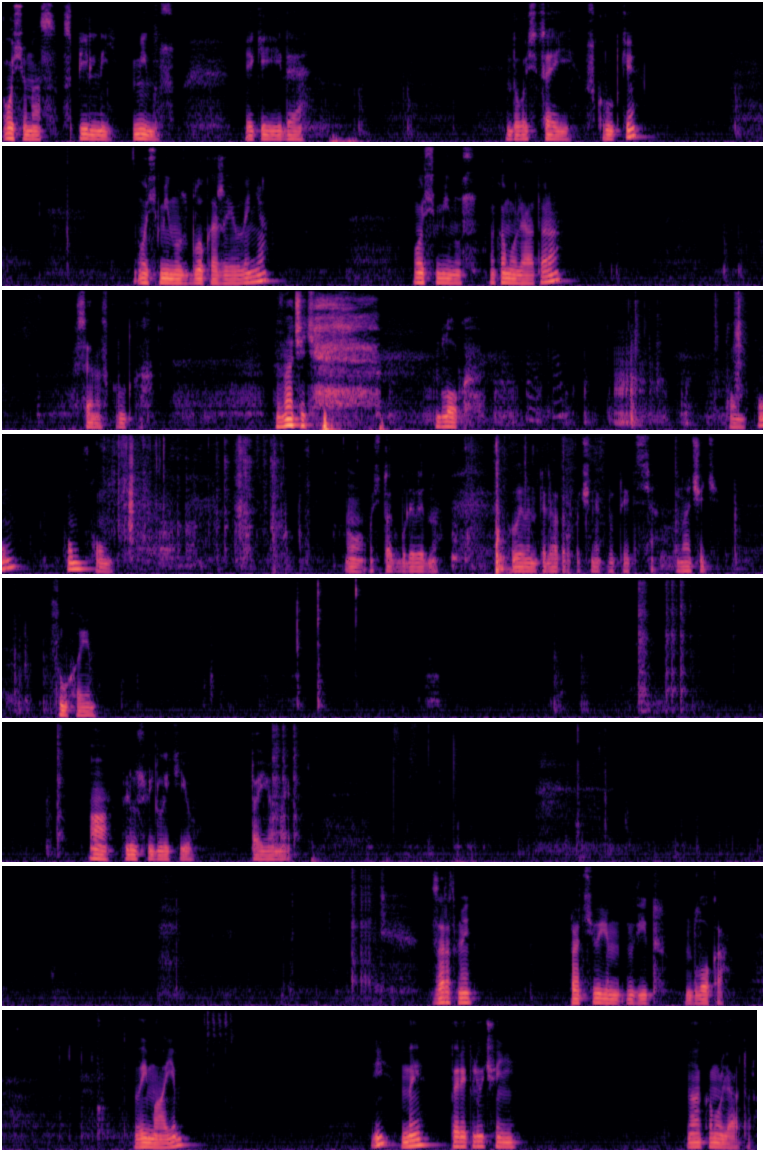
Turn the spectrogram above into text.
Ось у нас спільний мінус, який йде до ось цієї скрутки. Ось мінус блока живлення. Ось мінус акумулятора. Все на скрутках. Значить, блок. Пум-пум. Пум-пум. О, ось так буде видно, коли вентилятор почне крутитися. Значить, слухаємо. А, плюс відлетів. Та йомаю. Зараз ми працюємо від блока. Виймаємо. І ми переключені на акумулятор.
